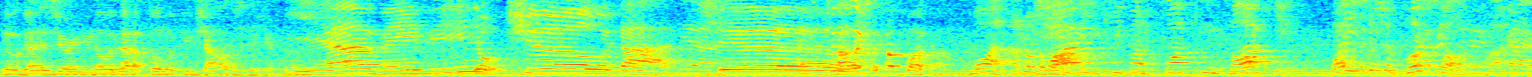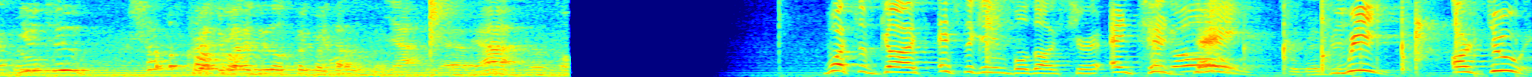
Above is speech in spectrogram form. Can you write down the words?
Yo, guys, you already know we gotta film a few challenges in here, bro. Yeah, baby. Yo, chill with that. Yeah. Chill. That's too much. shut the fuck up. Juan, I don't know why you keep on fucking talking. Why are you such a pussy all the This guy, time? You too. Shut the fuck Chris, we up. gotta do those quick right tests. Yeah, yeah. Yeah. What's up, guys? It's the Gaming Bulldogs here, and today we are doing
